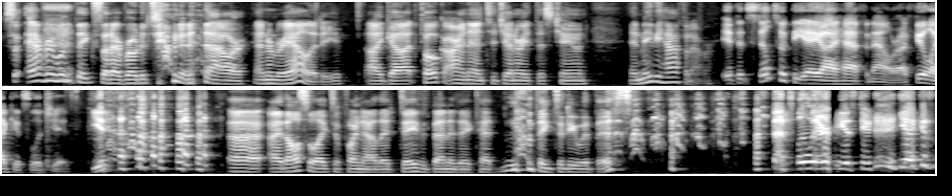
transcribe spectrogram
so everyone thinks that I wrote a tune in an hour, and in reality, I got Folk RNN to generate this tune in maybe half an hour. If it still took the AI half an hour, I feel like it's legit. Yeah. Uh, I'd also like to point out that David Benedict had nothing to do with this. That's hilarious, dude. Yeah, because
